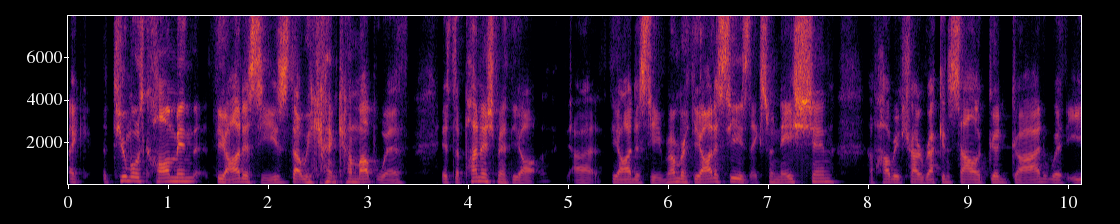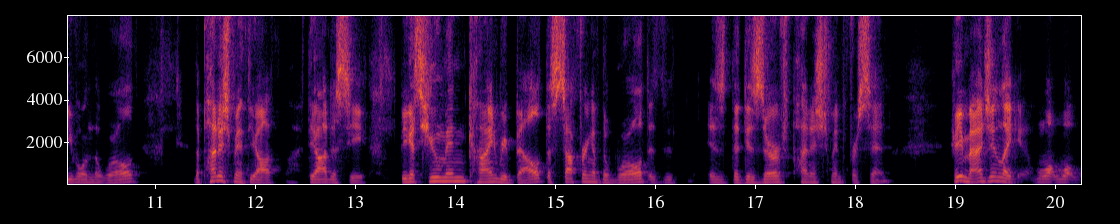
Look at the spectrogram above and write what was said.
Like the two most common theodicies that we can come up with is the punishment uh, theodicy. Remember theodicy is explanation of how we try to reconcile good god with evil in the world. The punishment theo- theodicy because humankind rebelled the suffering of the world is the, is the deserved punishment for sin can you imagine like what what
